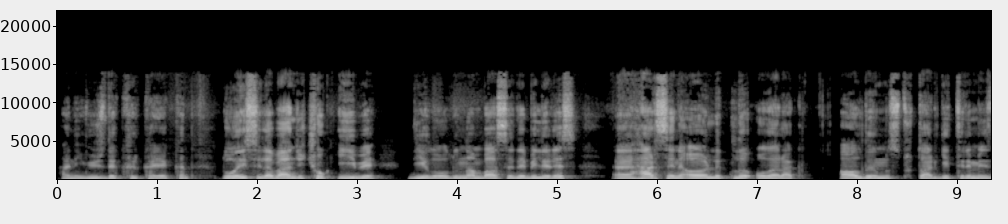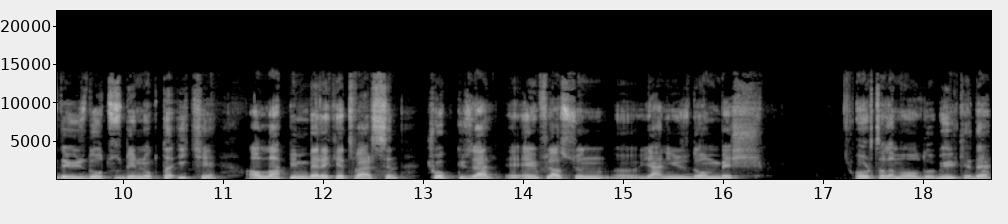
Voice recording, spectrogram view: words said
Hani %40'a yakın. Dolayısıyla bence çok iyi bir deal olduğundan bahsedebiliriz. Ee, her sene ağırlıklı olarak aldığımız tutar getirimizde %31.2. Allah bin bereket versin. Çok güzel. Ee, enflasyonun e, yani %15 ortalama olduğu bir ülkede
